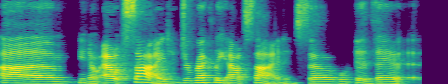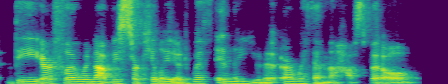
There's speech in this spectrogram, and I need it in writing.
um, you know, outside, directly outside. And so uh, the, the airflow would not be circulated within the unit or within the hospital.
